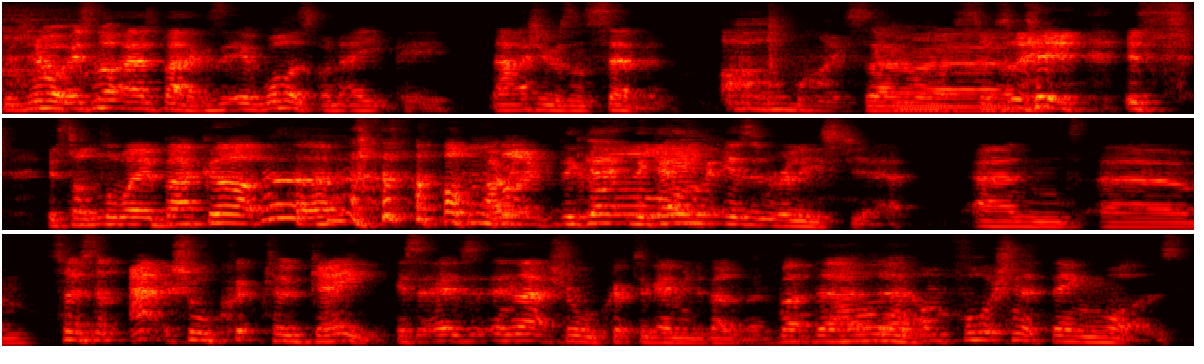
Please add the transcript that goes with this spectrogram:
But you know what? It's not as bad because it was on 8p. That actually was on seven. Oh my So, god! uh, So, so it's it's on the way back up. oh I my mean, the game the game isn't released yet, and um, So it's an actual crypto game. it's, it's an actual crypto gaming development. But the, the Oh. unfortunate thing was,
